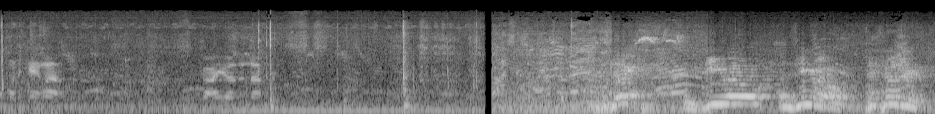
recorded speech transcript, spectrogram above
Nobody came up. Try your other number. Six, zero, zero. 600.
